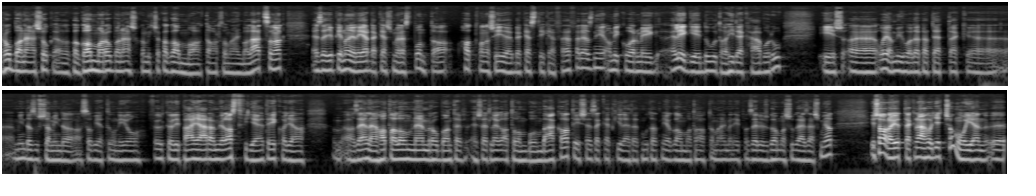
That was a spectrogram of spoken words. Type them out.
robbanások, azok a gamma robbanások, amik csak a gamma tartományban látszanak. Ez egyébként nagyon érdekes, mert ezt pont a 60-as években kezdték el felfedezni, amikor még eléggé dúlt a hidegháború, és ö, olyan műholdakat tettek ö, mind az USA, mind a Szovjetunió földközi pályára, amivel azt figyelték, hogy a, az ellenhatalom nem robbant esetleg atombombákat, és ezeket ki lehetett mutatni a gamma tartományban épp az erős gamma sugárzás miatt. És arra jöttek rá, hogy egy csomó ilyen ö,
